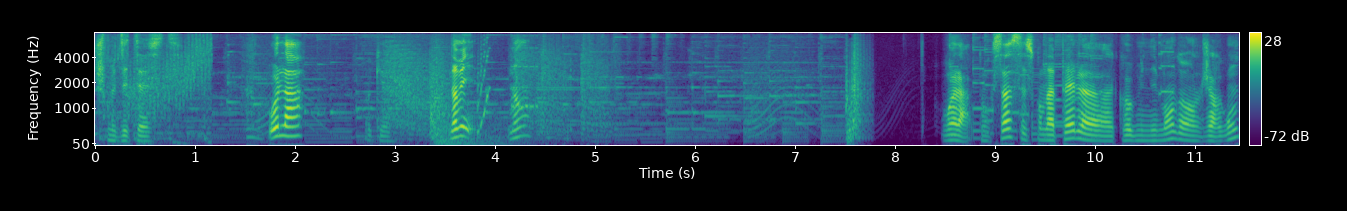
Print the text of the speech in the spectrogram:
Je me déteste. Voilà Ok. Non mais... Non Voilà, donc ça c'est ce qu'on appelle euh, communément dans le jargon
